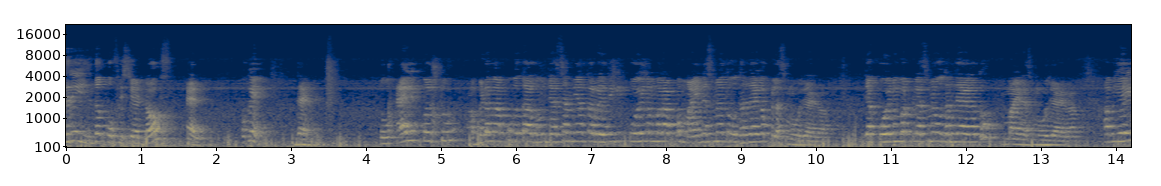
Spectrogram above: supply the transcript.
three is the coefficient of l okay then तो एल इक्वल्स टू अब बेटा मैं आपको बता दूँ, जैसे हम यहाँ कर रहे थे कि कोई नंबर आपको माइनस में तो उधर जाएगा प्लस में हो जाएगा। या कोई नंबर प्लस में उधर जाएगा तो माइनस में हो जाएगा। अब यही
